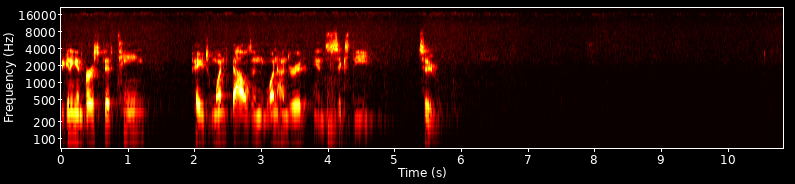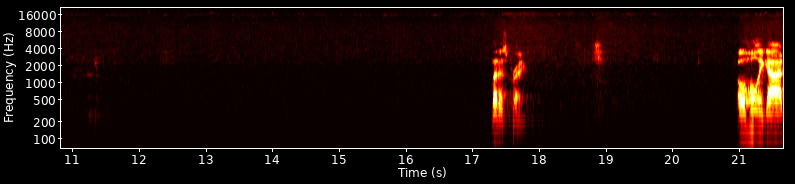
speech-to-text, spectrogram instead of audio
beginning in verse 15, page 1162. Let us pray. O holy God,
